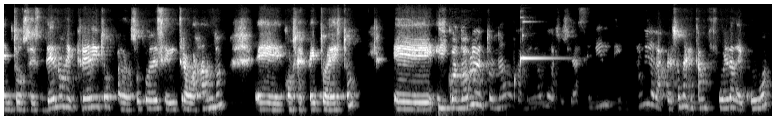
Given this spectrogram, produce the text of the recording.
entonces, denos el crédito para nosotros poder seguir trabajando eh, con respecto a esto. Eh, y cuando hablo del tornado, también hablo de la sociedad civil, que incluye a las personas que están fuera de Cuba.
